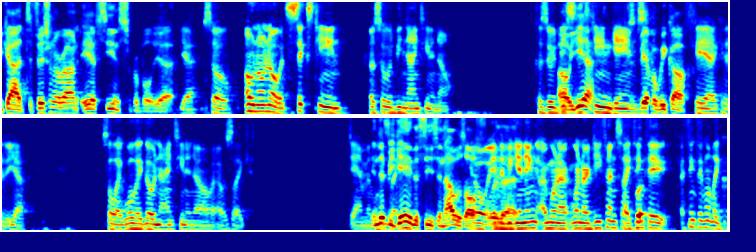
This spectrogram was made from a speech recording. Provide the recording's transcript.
We got divisional round, AFC, and Super Bowl. Yeah. Yeah. So, oh no, no, it's sixteen. Oh, so it would be nineteen and zero. Because it would be Oh, yeah. sixteen 'Cause games. We have a week off. Yeah, yeah. So like, will they go nineteen and zero? I was like, damn. It In the looks like- beginning of the season, I was all for in the that. beginning, I- when our when our defense, I think But- they, I think they went like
